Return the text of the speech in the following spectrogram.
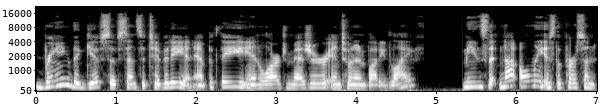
Bringing the gifts of sensitivity and empathy in large measure into an embodied life means that not only is the person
